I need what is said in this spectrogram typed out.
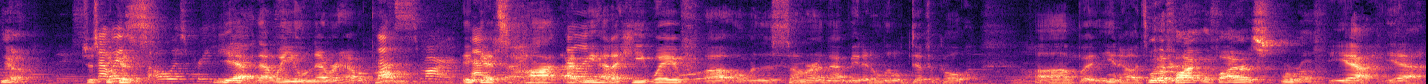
Yeah. just that way because. it's always preheated. Yeah, that way you'll never have a problem. That's smart. It gets hot. I I, we like had a heat wave uh, over this summer, and that made it a little difficult. Uh, but you know, it's Well, the fire the fires were rough. Yeah, yeah,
